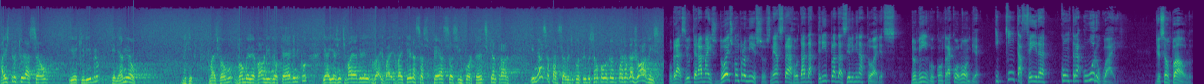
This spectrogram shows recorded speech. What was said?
A estruturação e o equilíbrio, ele é meu. Equipe. Mas vamos, vamos elevar o nível técnico e aí a gente vai, vai, vai, vai ter nessas peças importantes que entraram. E nessa parcela de contribuição colocando para jogar jovens. O Brasil terá mais dois compromissos nesta rodada tripla das eliminatórias. Domingo contra a Colômbia e quinta-feira contra o Uruguai. De São Paulo,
